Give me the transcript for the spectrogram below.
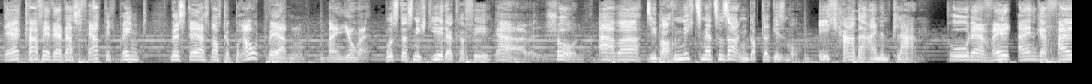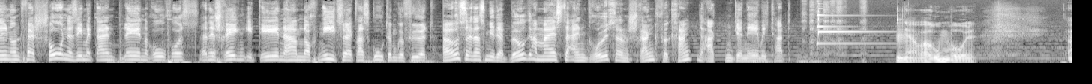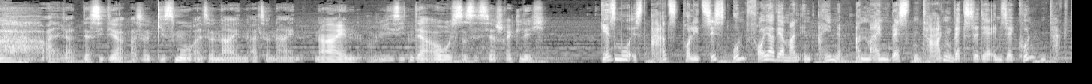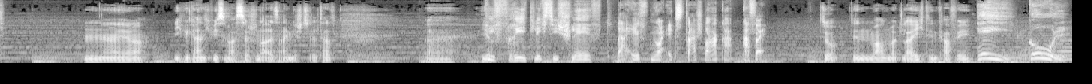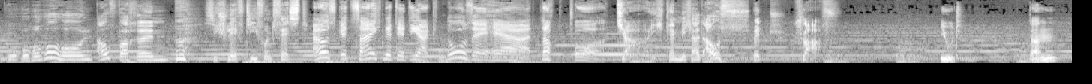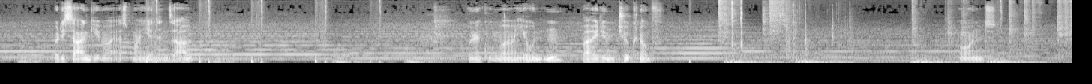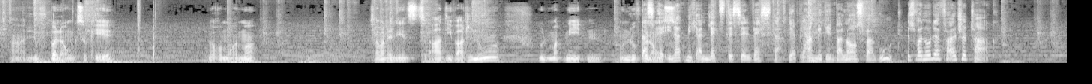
Der Kaffee, der das fertig bringt, müsste erst noch gebraut werden, mein Junge. Muss das nicht jeder Kaffee? Ja, schon. Aber Sie brauchen nichts mehr zu sagen, Dr. Gizmo. Ich habe einen Plan. tu der Welt einen Gefallen und verschone sie mit deinen Plänen, Rufus. Deine schrägen Ideen haben noch nie zu etwas Gutem geführt. Außer, dass mir der Bürgermeister einen größeren Schrank für Krankenakten genehmigt hat. Ja, warum wohl? Ah, Alter, das sieht ja, also Gizmo, also nein, also nein, nein. Wie sieht denn der aus? Das ist ja schrecklich. Gizmo ist Arzt, Polizist und Feuerwehrmann in einem. An meinen besten Tagen wechselt er im Sekundentakt. Naja, ich will gar nicht wissen, was der schon alles angestellt hat. Äh, Wie hier. friedlich sie schläft. Da hilft nur extra starker Kaffee. So, den machen wir gleich, den Kaffee. Hey, Goal! Hohohohol! Aufwachen! Ah, Sie schläft tief und fest. Ausgezeichnete Diagnose, Herr Doktor. Tja, ich kenne mich halt aus mit Schlaf. Gut. Dann würde ich sagen, gehen wir erstmal hier in den Saal. Und dann gucken wir mal hier unten bei dem Türknopf. Und ah, Luftballons, okay. Warum auch immer. Was haben wir denn jetzt? Ah, die Wartenummer und Magneten und Das Luftballons. erinnert mich an letztes Silvester. Der Plan mit den Ballons war gut. Es war nur der falsche Tag.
